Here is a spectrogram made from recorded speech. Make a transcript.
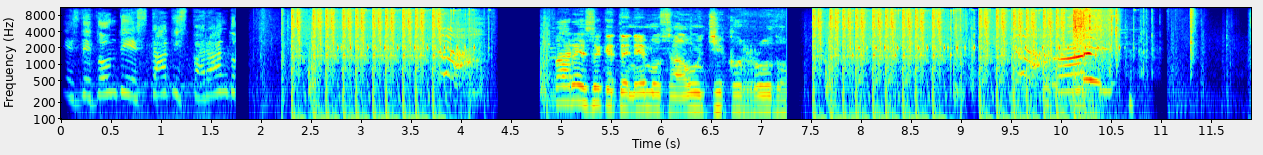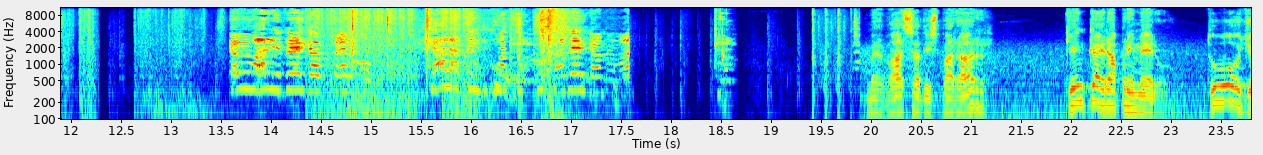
¿Desde dónde está disparando? Parece que tenemos a un chico rudo. ¡Ya me vale verga, perro! ¡Jálate, hijo de tu puta verga, me vale! ¿Me vas a disparar? ¿Quién caerá primero? ¿Tú o yo?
